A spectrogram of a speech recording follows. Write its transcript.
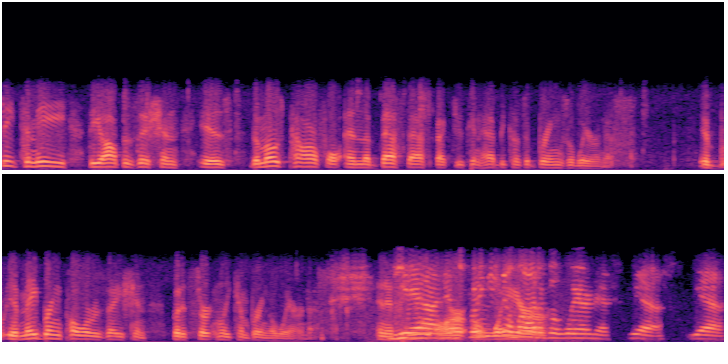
see, to me, the opposition is the most powerful and the best aspect you can have because it brings awareness. It, it may bring polarization, but it certainly can bring awareness. And if yeah, you and it's bringing aware, a lot of awareness. Yes, yes.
